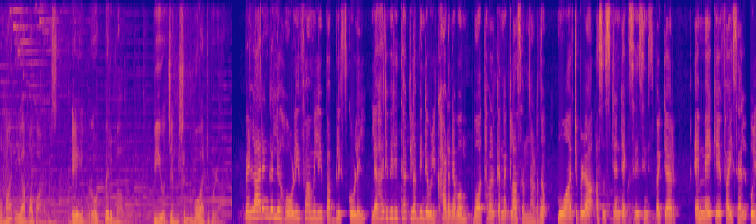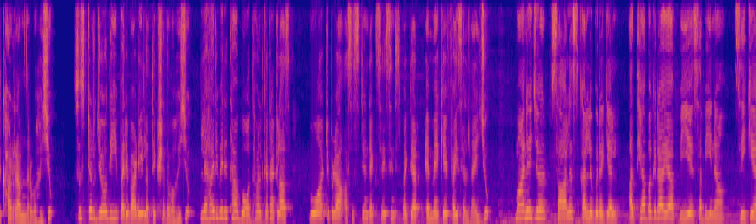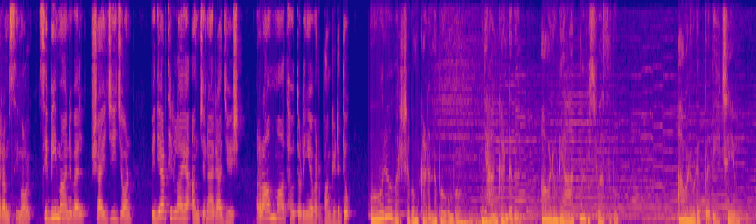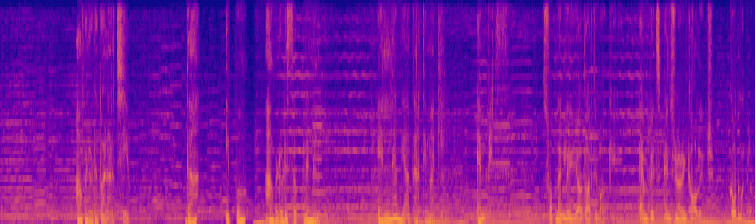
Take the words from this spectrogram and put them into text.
Omania mobiles A M road Perumbavoor P O junction Muvattupuzha. Vellaramkallu holy family public സ്കൂളിൽ ലഹരിവിരുദ്ധ ക്ലബിന്റെ ഉദ്ഘാടനവും ബോധവൽക്കരണ ക്ലാസും നടന്നു. Muvattupuzha assistant excise inspector M A K Faisal ഉദ്ഘാടനം നിർവഹിച്ചു. സിസ്റ്റർ ജ്യോതി പരിപാടിയിൽ അധ്യക്ഷത വഹിച്ചു. ലഹരിവിരുദ്ധ ബോധവൽക്കരണ class Muvattupuzha assistant excise inspector M A K Faisal നയിച്ചു. മാനേജർ സാലസ് കല്ലുപുരയ്ക്കൽ അധ്യാപകരായ P A Sabeena C K Ramsimol Sibi Manuel Shaiji John വിദ്യാർത്ഥികളായ Anjana Rajesh Ram Madhav തുടങ്ങിയവർ പങ്കെടുത്തു. ഓരോ വർഷവും കടന്നു പോകുമ്പോൾ ഞാൻ കണ്ടത് അവളുടെ ആത്മവിശ്വാസവും അവളുടെ പ്രതീക്ഷയും അവളുടെ വളർച്ചയും. ദാ ഇപ്പോ അവളുടെ സ്വപ്നങ്ങളും എല്ലാം യാഥാർത്ഥ്യമാക്കി എംപിറ്റ്സ് സ്വപ്നങ്ങളെ യാഥാർത്ഥ്യമാക്കി. MBITS engineering college Kothamangalam.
